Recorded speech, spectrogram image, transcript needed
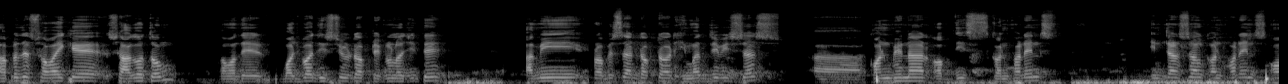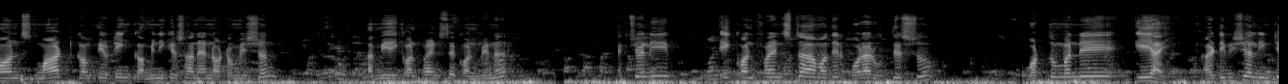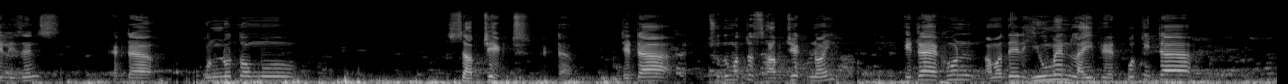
আপনাদের সবাইকে স্বাগতম আমাদের বজবজ ইনস্টিটিউট অফ টেকনোলজিতে। আমি professor doctor Himadri Biswas convener of this conference international conference on smart computing communication and automation আমি এই কনফারেন্সের কনভেনার অ্যাকচুয়ালি এই কনফারেন্সটা আমাদের করার উদ্দেশ্য বর্তমানে এআই আর্টিফিশিয়াল ইন্টেলিজেন্স একটা অন্যতম সাবজেক্ট একটা, যেটা শুধুমাত্র সাবজেক্ট নয়, এটা এখন আমাদের হিউম্যান লাইফের প্রতিটা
